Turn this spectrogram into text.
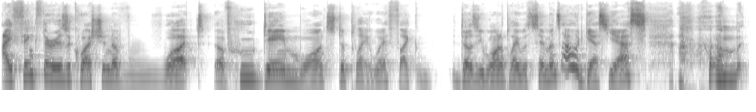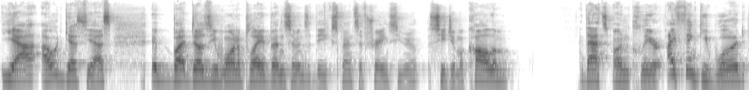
I think there is a question of what of who Dame wants to play with. Like, does he want to play with Simmons? I would guess yes. um, yeah, I would guess yes. But does he want to play Ben Simmons at the expense of trading CJ McCollum? That's unclear. I think he would,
